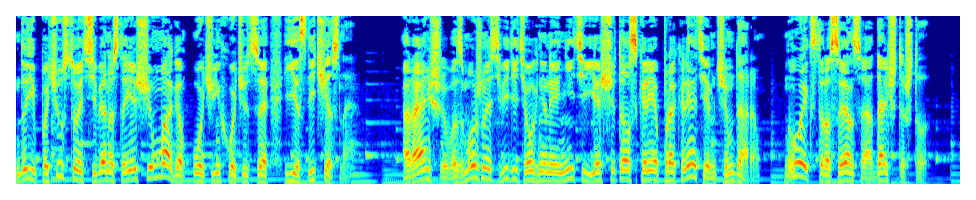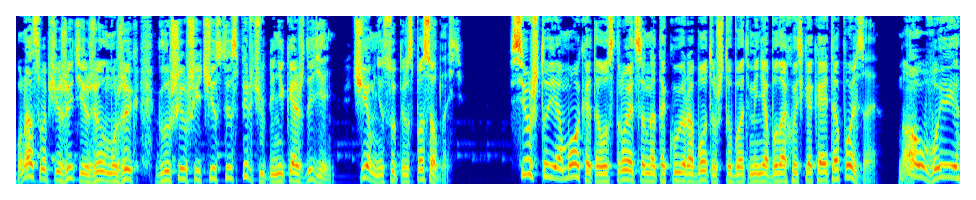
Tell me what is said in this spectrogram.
Да и почувствовать себя настоящим магом очень хочется, если честно. Раньше возможность видеть огненные нити я считал скорее проклятием, чем даром. Ну, экстрасенс, а дальше-то что? У нас в общежитии жил мужик, глушивший чистый спирт чуть ли не каждый день. Чем не суперспособность? Все, что я мог, это устроиться на такую работу, чтобы от меня была хоть какая-то польза. Но, увы,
